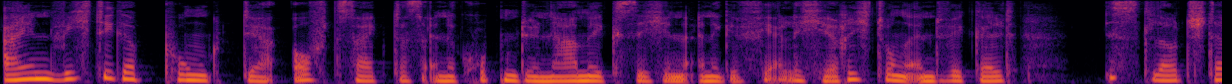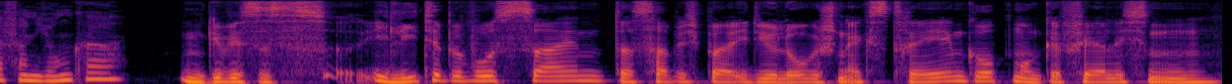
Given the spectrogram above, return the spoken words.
Ein wichtiger Punkt, der aufzeigt, dass eine Gruppendynamik sich in eine gefährliche Richtung entwickelt, ist laut Stefan Juncker ein gewisses Elitebewusstsein. Das habe ich bei ideologischen Extremgruppen und gefährlichen,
